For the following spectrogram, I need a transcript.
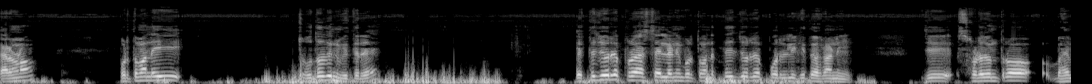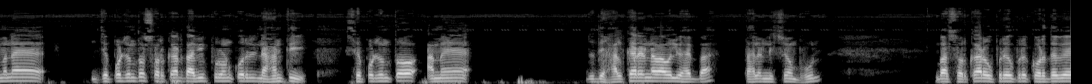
কারণ বর্তমান এই চৌদ দিন ভিতরে ଏତେ ଜୋରରେ ପ୍ରୟାସ ଚାଲିଲାଣି ବର୍ତ୍ତମାନ ଏତେ ଜୋରରେ ପରିଲିଖିତ ହେଲାଣି ଯେ ଷଡ଼ଯନ୍ତ୍ର ଭାଇମାନେ ଯେପର୍ଯ୍ୟନ୍ତ ସରକାର ଦାବି ପୂରଣ କରିନାହାନ୍ତି ସେ ପର୍ଯ୍ୟନ୍ତ ଆମେ ଯଦି ହାଲକାରେ ନେବା ବୋଲି ଭାବିବା ତାହେଲେ ନିଶ୍ଚୟ ଭୁଲ ବା ସରକାର ଉପରେ ଉପରେ କରିଦେବେ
